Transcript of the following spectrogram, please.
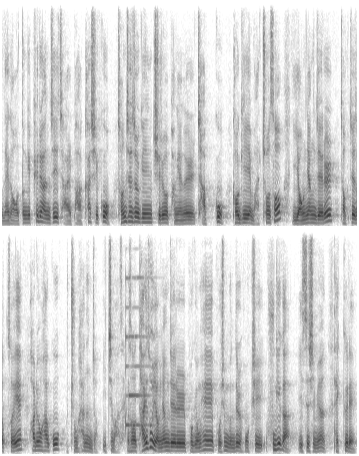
내가 어떤 게 필요한지 잘 파악하시고 전체적인 치료 방향을 잡고 거기에 맞춰서 이 영양제를 적재적소에 활용하고 보충하는 점 잊지 마세요. 그래서 다이소 영양제를 복용해 보신 분들 혹시 후기가 있으시면 댓글에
